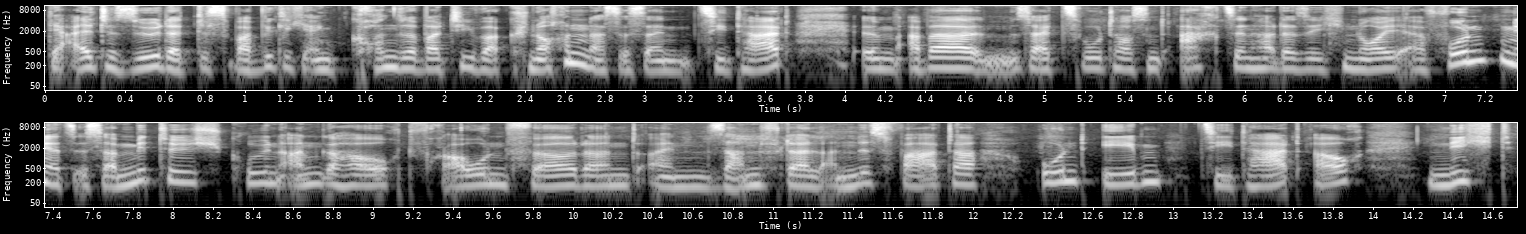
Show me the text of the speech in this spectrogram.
der alte Söder, das war wirklich ein konservativer Knochen, das ist ein Zitat. Ähm, aber seit 2018 hat er sich neu erfunden. Jetzt ist er mittig, grün angehaucht, frauenfördernd, ein sanfter Landesvater und eben, Zitat auch, nicht,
